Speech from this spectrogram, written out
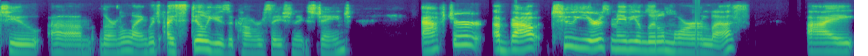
to um, learn a language. I still use a conversation exchange after about two years, maybe a little more or less, I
